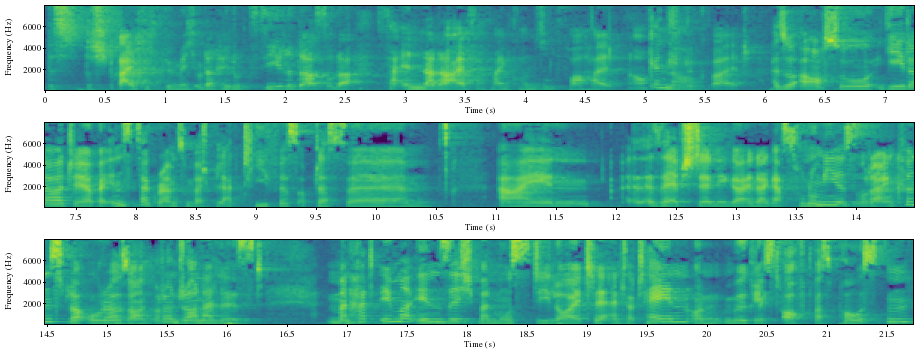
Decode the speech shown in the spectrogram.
das, das streiche ich für mich oder reduziere das oder verändere da einfach mein Konsumverhalten auch Genau. ein Stück weit. Also auch so jeder, der bei Instagram zum Beispiel aktiv ist, ob das ähm, ein Selbstständiger in der Gastronomie ist oder ein Künstler oder sonst oder ein Journalist. Man hat immer in sich, man muss die Leute entertainen und möglichst oft was posten,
